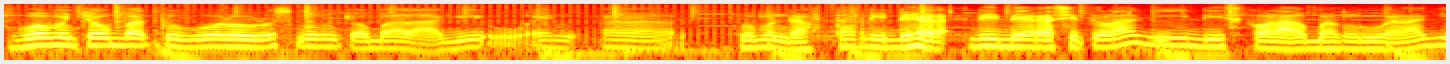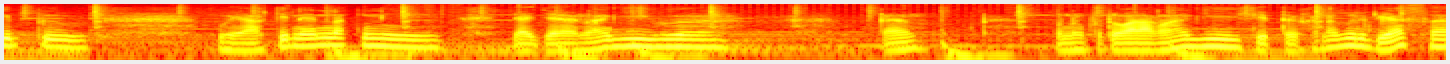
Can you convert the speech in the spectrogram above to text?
gue mencoba tuh gue lulus gue mencoba lagi UN uh, gue mendaftar di daerah di daerah situ lagi di sekolah abang gue lagi tuh. Gue yakin enak nih jajan lagi gue kan? Penuh petualang lagi gitu karena gue udah biasa.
